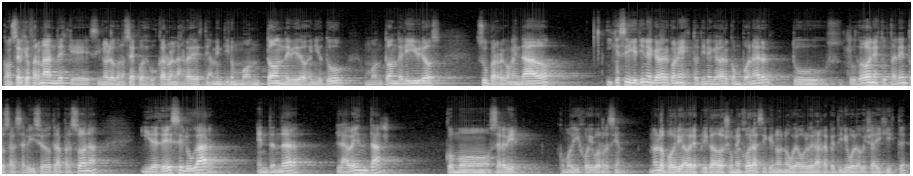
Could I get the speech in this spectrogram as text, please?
con Sergio Fernández, que si no lo conoces puedes buscarlo en las redes, también tiene un montón de videos en YouTube, un montón de libros, súper recomendado. Y que sí, que tiene que ver con esto, tiene que ver con poner tus, tus dones, tus talentos al servicio de otra persona y desde ese lugar entender la venta como servir, como dijo Ivo recién. No lo podría haber explicado yo mejor, así que no, no voy a volver a repetir Ivo lo que ya dijiste.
